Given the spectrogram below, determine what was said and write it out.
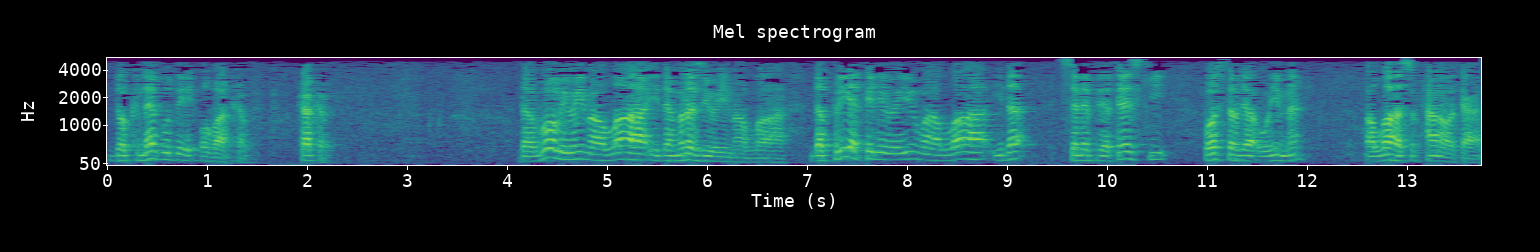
dok ne bude ovakav. Kakav? Da voli u ime Allaha i da mrzi u ime Allaha. Da prijatelji u ime Allaha i da se neprijateljski postavlja u ime Allaha subhanahu wa ta'ala.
